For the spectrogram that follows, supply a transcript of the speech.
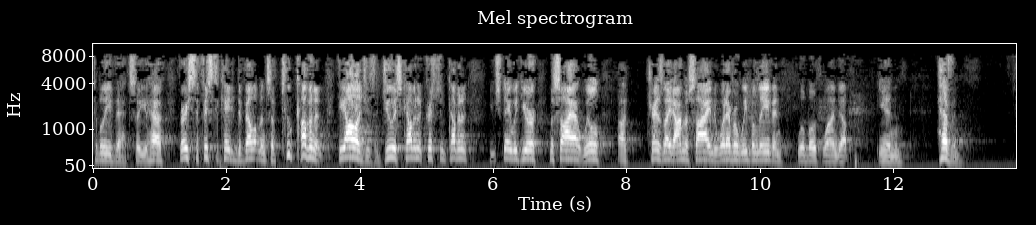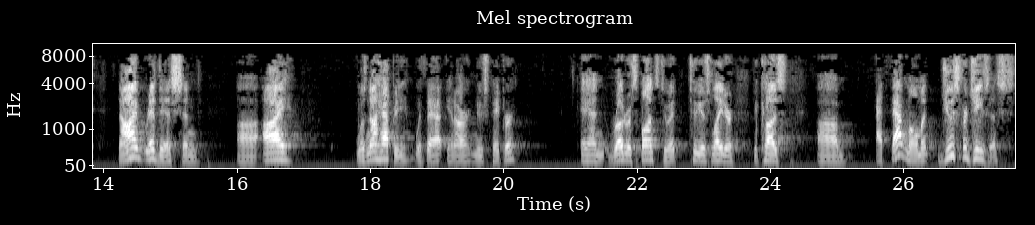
to believe that. So you have very sophisticated developments of two covenant theologies, a Jewish covenant, Christian covenant. You stay with your Messiah, we'll uh, translate our Messiah into whatever we believe, and we'll both wind up in heaven. Now, I read this, and uh, I was not happy with that in our newspaper, and wrote a response to it two years later because um, at that moment, Jews for Jesus,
